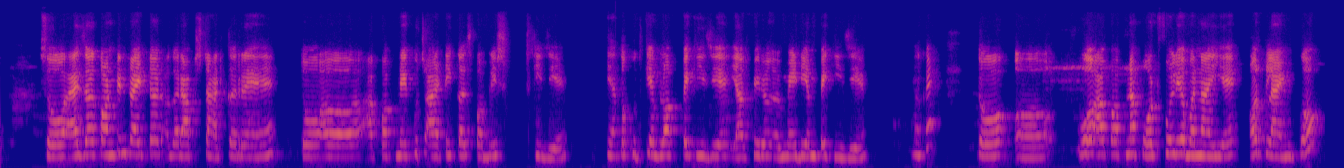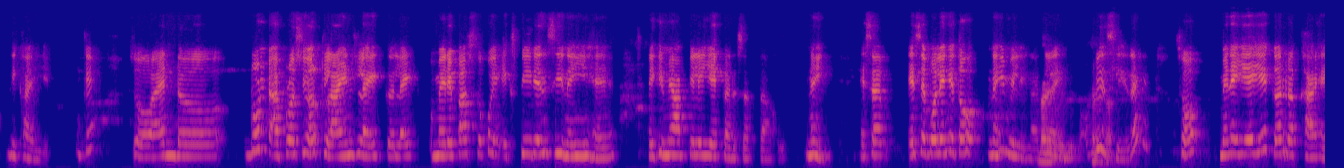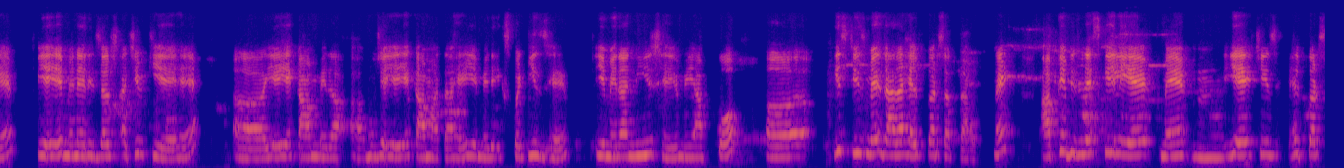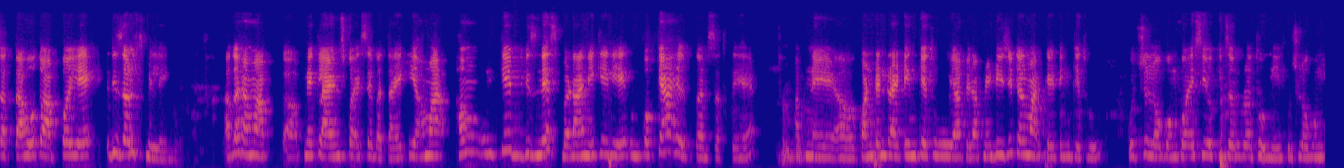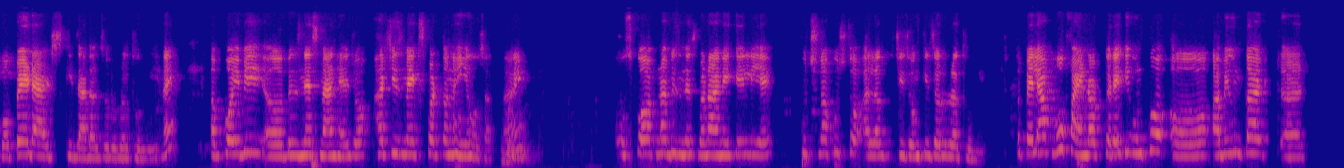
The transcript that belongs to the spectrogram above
So as a content writer अगर आप स्टार्ट कर रहे हैं तो uh, आप अपने कुछ आर्टिकल्स पब्लिश कीजिए या तो खुद के ब्लॉग पे कीजिए या फिर मीडियम पे कीजिए ओके okay? तो uh, वो आप अपना पोर्टफोलियो बनाइए और क्लाइंट को दिखाइए okay so and don't approach your client like like मेरे पास तो कोई एक्सपीरियंस ही नहीं है। लेकिन मैं आपके लिए ये कर सकता हूँ। नहीं ऐसा ऐसे बोलेंगे तो नहीं मिलेगा ऑब्वियसली राइट सो मैंने ये ये कर रखा है ये ये मैंने रिजल्ट्स अचीव किए हैं ये ये काम मेरा मुझे ये ये काम आता है ये मेरी एक्सपर्टीज है ये मेरा नीज है मैं आपको इस चीज़ में ज़्यादा हेल्प कर सकता हूँ राइट आपके बिज़नेस के लिए मैं ये चीज़ हेल्प कर सकता हूँ तो आपको ये रिजल्ट्स मिलेंगे। अगर हम आप अपने क्लाइंट्स को ऐसे बताए कि हम हम उनके बिज़नेस बढ़ाने के लिए उनको क्या हेल्प कर सकते हैं? अपने कंटेंट राइटिंग के थ्रू या फिर अपने डिजिटल मार्केटिंग के थ्रू कुछ लोगों को एस की ज़रूरत होगी कुछ लोगों को पेड एड्स की ज़्यादा ज़रूरत होगी नहीं अब कोई भी बिजनेसमैन है जो हर चीज़ में एक्सपर्ट तो नहीं हो सकता है उसको अपना बिज़नेस बनाने के लिए कुछ ना कुछ तो अलग चीज़ों की ज़रूरत होगी। तो पहले आप वो फाइंड आउट करें कि उनको अभी उनका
